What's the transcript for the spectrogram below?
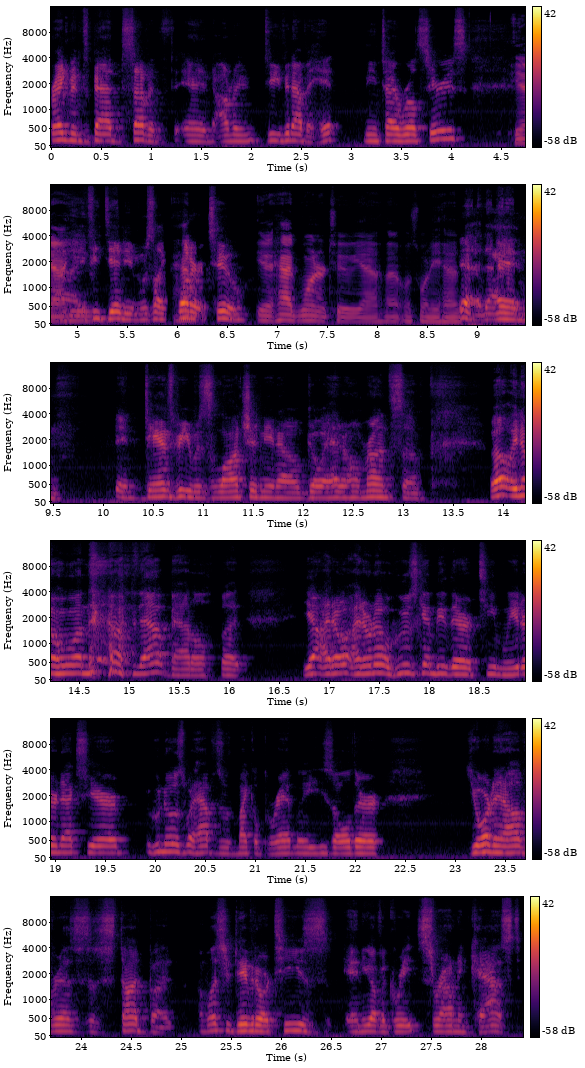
Bregman's bad seventh, and I don't even have a hit the entire World Series. Yeah, Uh, if he did, it was like one had- or two. it had one or two. Yeah, that was what he had. Yeah, and and Dansby was launching, you know, go ahead home runs. So, well, we know who won that, that battle, but yeah, I don't, I don't know who's going to be their team leader next year. Who knows what happens with Michael Brantley? He's older. Yordan Alvarez is a stud, but unless you're David Ortiz and you have a great surrounding cast,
